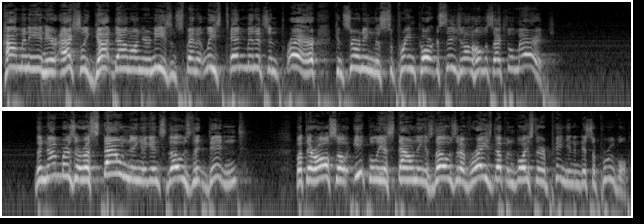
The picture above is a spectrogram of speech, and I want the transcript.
How many in here actually got down on your knees and spent at least 10 minutes in prayer concerning the Supreme Court decision on homosexual marriage? The numbers are astounding against those that didn't, but they're also equally astounding as those that have raised up and voiced their opinion and disapproval.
